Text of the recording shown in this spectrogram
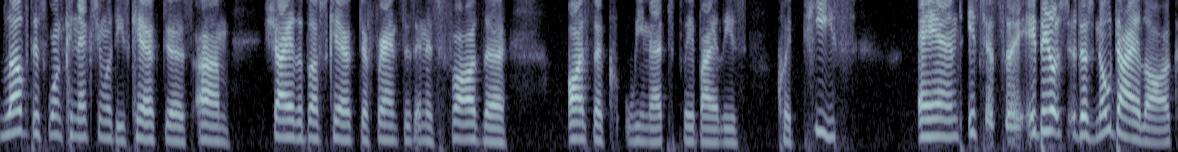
love this one connection with these characters. Um, Shia LaBeouf's character Francis and his father Arthur Ouimet, played by Elias Koteas, and it's just a, it, they don't, there's no dialogue,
